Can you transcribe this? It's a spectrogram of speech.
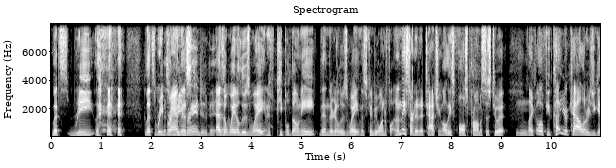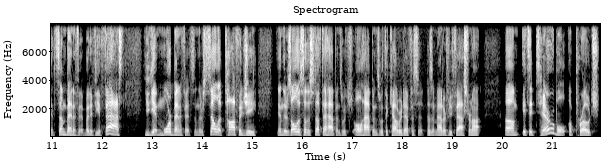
Let's re let's rebrand this it a bit, as a way to lose weight. And if people don't eat, then they're going to lose weight, and it's going to be wonderful." And then they started attaching all these false promises to it, Mm-hmm. like, "Oh, if you cut your calories, you get some benefit, but if you fast, you get more benefits." And there's cell autophagy, and there's all this other stuff that happens, which all happens with the calorie deficit. Doesn't matter if you fast or not. Um, it's a terrible approach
